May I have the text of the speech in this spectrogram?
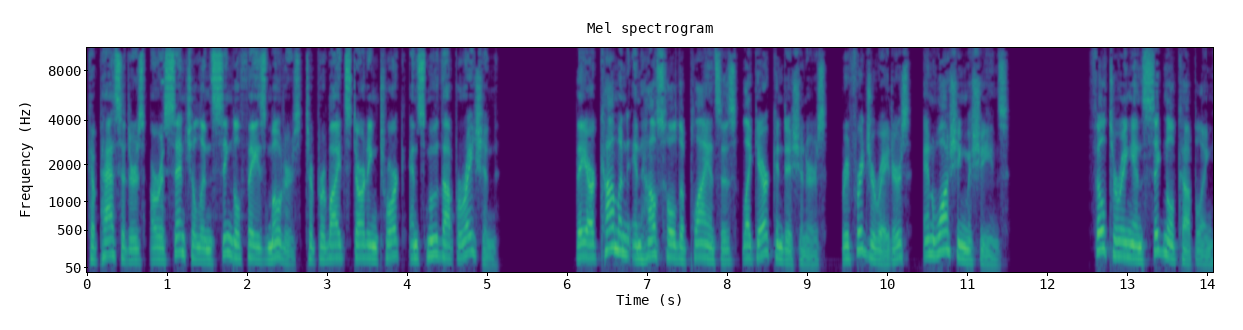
capacitors are essential in single phase motors to provide starting torque and smooth operation. They are common in household appliances like air conditioners, refrigerators, and washing machines. Filtering and signal coupling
